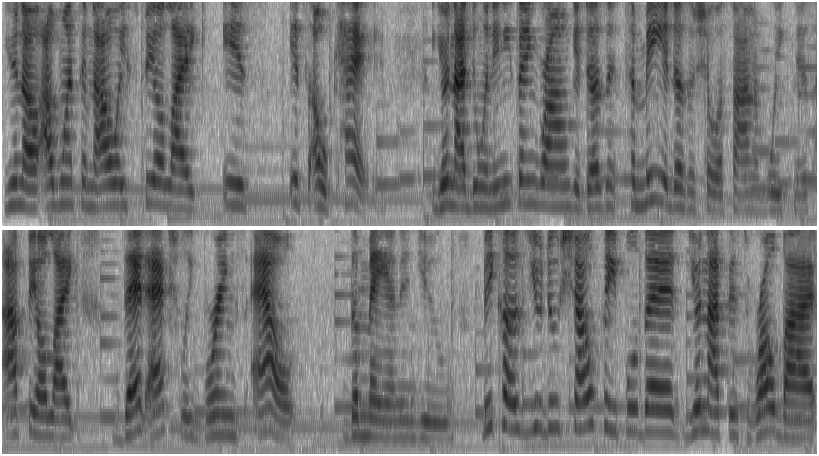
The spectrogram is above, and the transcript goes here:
You know, I want them to always feel like it's it's okay you're not doing anything wrong. It doesn't, to me, it doesn't show a sign of weakness. I feel like that actually brings out the man in you because you do show people that you're not this robot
